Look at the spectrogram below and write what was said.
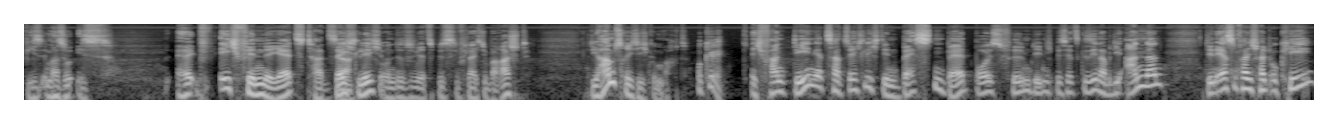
Wie es immer so ist. Äh, Ich finde jetzt tatsächlich, und das ist jetzt bist du vielleicht überrascht, die haben es richtig gemacht. Okay. Ich fand den jetzt tatsächlich den besten Bad Boys-Film, den ich bis jetzt gesehen habe. Die anderen, den ersten fand ich halt okay.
